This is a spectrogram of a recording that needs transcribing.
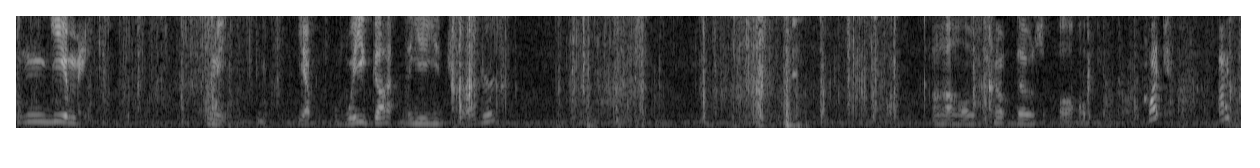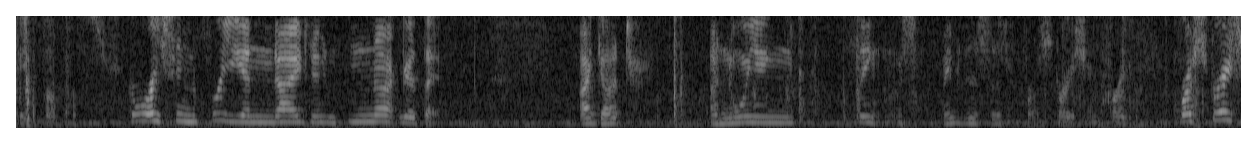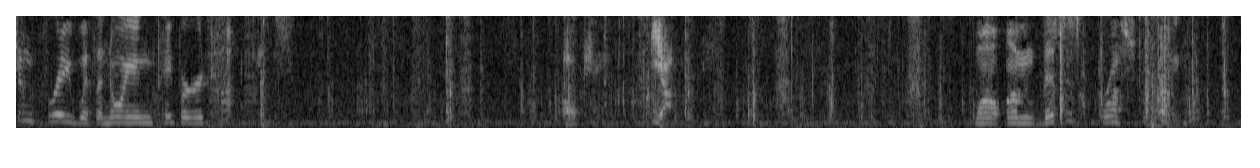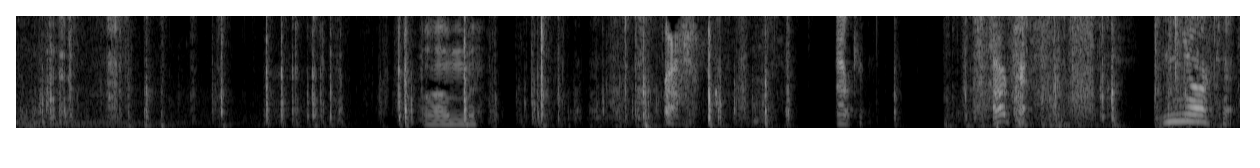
Gimme. Me. Yep, we got the charger. I'll count those up. What? I paid for frustration free and I did not get that. I got annoying things. Maybe this is frustration free frustration free with annoying paper ties. Okay. Yeah. Well, um, this is frustrating. Um. Ah. Okay. Okay. Okay.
